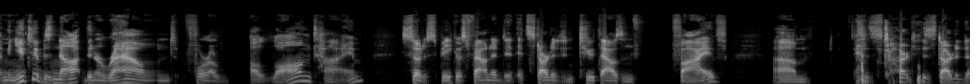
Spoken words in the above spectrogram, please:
I mean, YouTube has not been around for a, a long time, so to speak. It was founded, it started in 2005 um, and started, started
